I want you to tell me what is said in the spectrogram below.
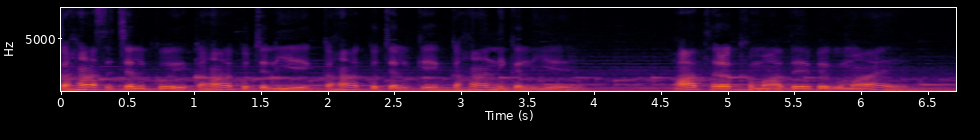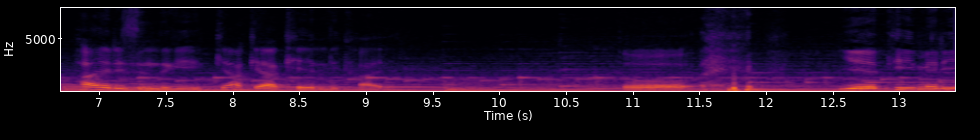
कहाँ से चल कोई, कहाँ को चलिए, कहाँ को चल के, कहाँ निकलिए? हाथ रख माथे पे घुमाए, हाय री ज़िंदगी क्या क्या खेल दिखाए। तो ये थी मेरी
